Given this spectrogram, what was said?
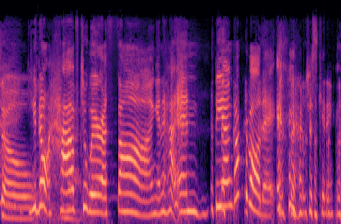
So You don't have yeah. to wear a thong and ha- and be uncomfortable all day. I'm just kidding.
